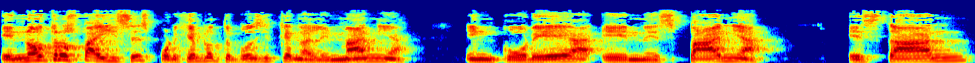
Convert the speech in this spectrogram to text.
En otros países, por ejemplo, te puedo decir que en Alemania, en Corea, en España, están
